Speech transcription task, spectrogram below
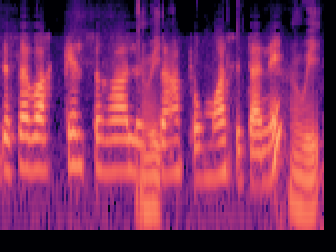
de savoir quel sera le saint pour moi cette année. Oui.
